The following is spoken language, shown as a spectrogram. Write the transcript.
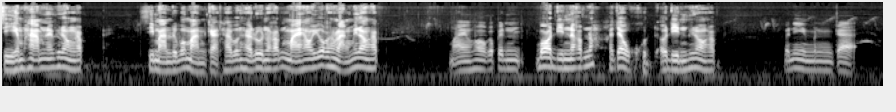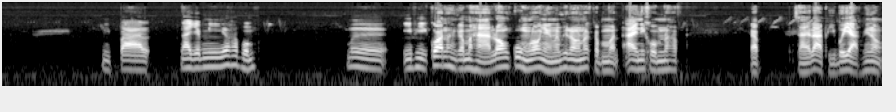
สีหำๆนะพี่น้องครับสีหมันหรือว่าหมันกะถ้าเบิ้งถ้ารุ่นนะครับหมายเฮายกข้างหลังพี่น้องครับหมายของเฮาก็เป็นบ่อดินนะครับเนาะเขาเจ้าขุดเอาดินพี่น้องครับวันนี้มันกะ มีปลาน่าจะมีเยอะครับ ผมเมื่ออีพีก้อนหันก็มาหาล่องกุ้งล่องอย่างนั้นพี่น้องนะกับหมดไอ้นิคมนะครับ กับสายล่าผีบ่อยากพี่น้อง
